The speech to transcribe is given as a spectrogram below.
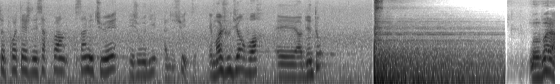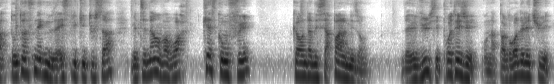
se protège des serpents sans les tuer. Et je vous dis à de suite. Et moi je vous dis au revoir et à bientôt. Bon voilà, Tonton Snake nous a expliqué tout ça. Maintenant, on va voir qu'est-ce qu'on fait quand on a des serpents à la maison. Vous avez vu, c'est protégé. On n'a pas le droit de les tuer.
